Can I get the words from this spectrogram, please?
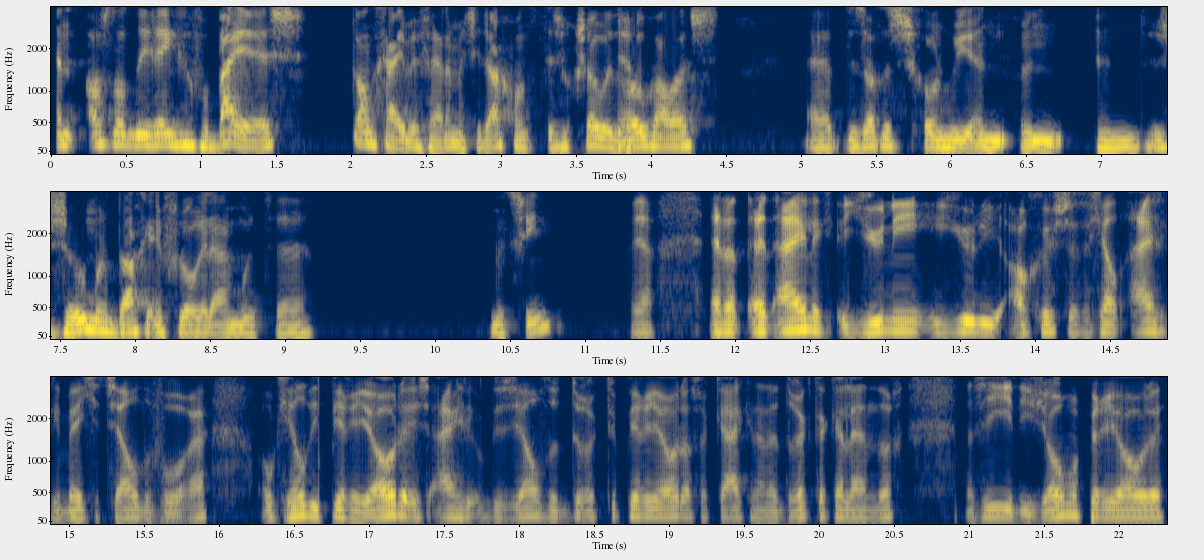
En als dan die regen voorbij is, dan ga je weer verder met je dag. Want het is ook zo weer Ja. droog alles. Dus dat is gewoon hoe je een, een, een zomerdag in Florida moet, eh, moet zien. En, het- en eigenlijk juni, juli, augustus, dat geldt eigenlijk een beetje hetzelfde voor. Hè? Ook heel die periode is eigenlijk ook dezelfde drukteperiode. Als we kijken naar de druktekalender, dan zie je die zomerperiode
